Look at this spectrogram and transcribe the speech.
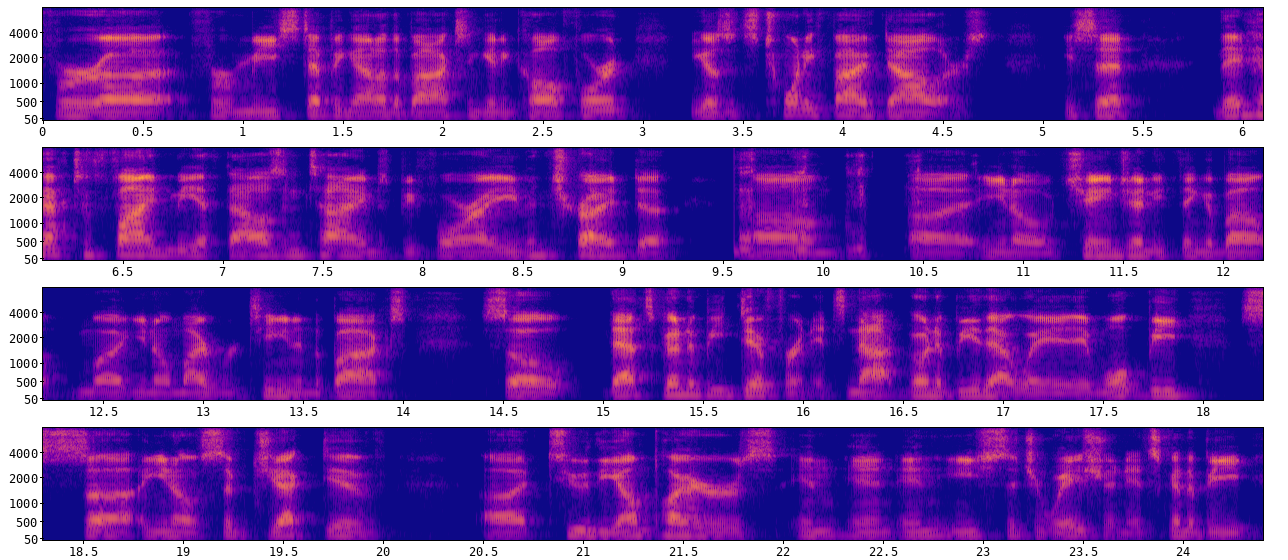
for uh for me stepping out of the box and getting called for it. He goes, it's twenty five dollars. He said they'd have to find me a thousand times before I even tried to um uh you know change anything about my you know my routine in the box. So that's going to be different. It's not going to be that way. It won't be uh, you know subjective uh, to the umpires in, in in each situation. It's going to be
